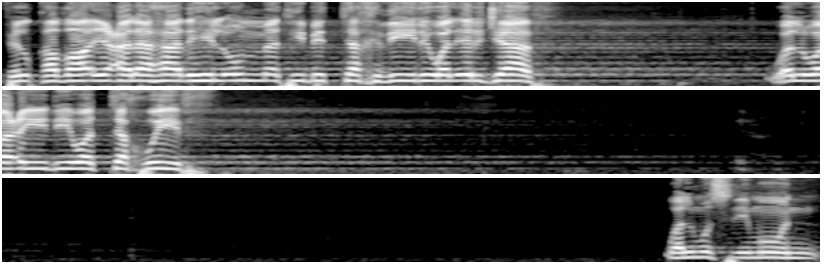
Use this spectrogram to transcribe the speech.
في القضاء على هذه الأمة بالتخذيل والإرجاف والوعيد والتخويف. والمسلمون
